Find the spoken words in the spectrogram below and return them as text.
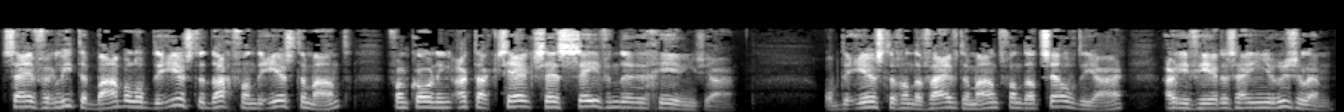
zij verlieten Babel op de eerste dag van de eerste maand van koning Artaxerxes zevende regeringsjaar. Op de eerste van de vijfde maand van datzelfde jaar arriveerden zij in Jeruzalem,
